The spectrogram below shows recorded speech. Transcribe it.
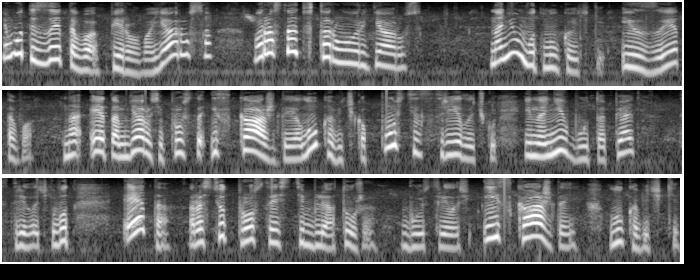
И вот из этого первого яруса вырастает второй ярус. На нем вот луковички. Из этого на этом ярусе просто из каждой луковичка пустит стрелочку, и на них будут опять стрелочки. Вот это растет просто из стебля, тоже будет стрелочки. И из каждой луковички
